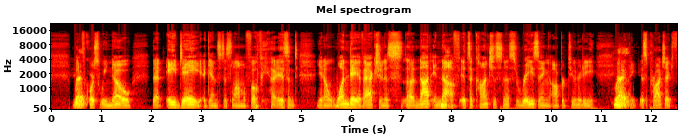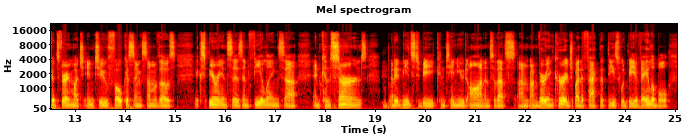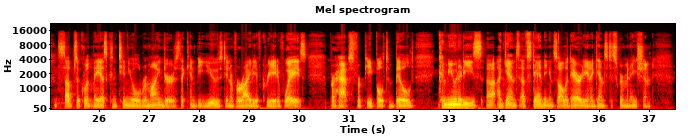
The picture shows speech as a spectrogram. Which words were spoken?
But right. of course, we know that a day against Islamophobia isn't, you know, one day of action is uh, not enough. It's a consciousness raising opportunity. Right. I think this project fits very much into focusing some of those experiences and feelings uh, and concerns, but it needs to be continued on. And so that's, I'm, I'm very encouraged by the fact that these would be available subsequently as continual reminders that can be used in a variety of creative ways perhaps for people to build communities uh, against of standing in solidarity and against discrimination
